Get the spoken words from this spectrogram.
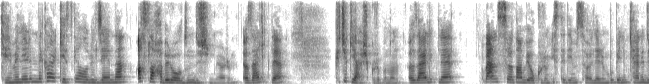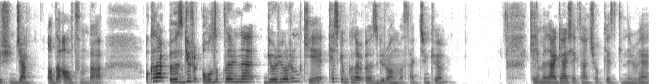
kelimelerin ne kadar keskin olabileceğinden asla haberi olduğunu düşünmüyorum. Özellikle küçük yaş grubunun, özellikle ben sıradan bir okurum, istediğimi söylerim. Bu benim kendi düşüncem adı altında. O kadar özgür olduklarını görüyorum ki keşke bu kadar özgür olmasak. Çünkü kelimeler gerçekten çok keskindir ve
